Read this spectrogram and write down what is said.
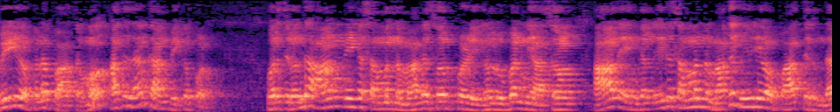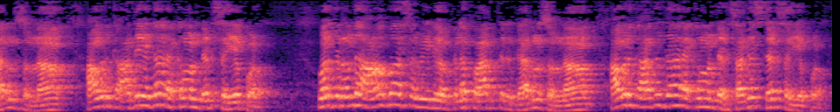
வீடியோக்களை பார்த்தோமோ அதுதான் காண்பிக்கப்படும். ஒருத்தர் வந்து ஆன்மீக சம்பந்தமாக சொற்பொழிகள் உபன்யாசம் ஆலயங்கள் இது சம்பந்தமாக வீடியோவை பார்த்திருந்தாருன்னு சொன்னா அவருக்கு அதே தான் ரெக்கமெண்டட் செய்யப்படும். ஒருத்தர் வந்து ஆபாச வீடியோக்களை பார்த்திருக்காருன்னு சொன்னா அவருக்கு அதுதான் ரெக்கமெண்டட் சஜஸ்டட் செய்யப்படும்.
